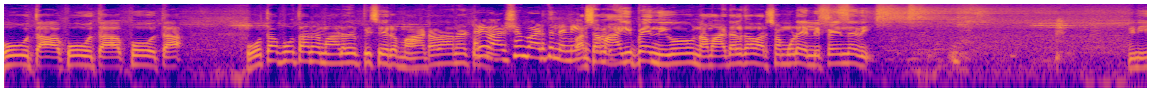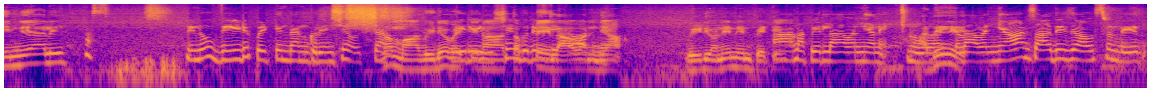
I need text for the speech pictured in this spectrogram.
పోతా పోతా పోతా. పోతా పోతా అనే మాట తెప్పిస్తే మాట రానట్టు అరే వర్షం పడుతుండే వర్షం ఆగిపోయింది ఇగో. నా మాటలుగా వర్షం కూడా వెళ్ళిపోయింది అది. నేను ఏం చేయాలి? నేను వీడియో పెట్టిన దాని గురించే వచ్చాను. అమ్మా వీడియో పెట్టిన తప్పే. లావణ్య. వీడియోనే నేను ఆ, పెట్టిన నా పేరు లావణ్యనే అదే. లావణ్య అని సాధించే అవసరం లేదు.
